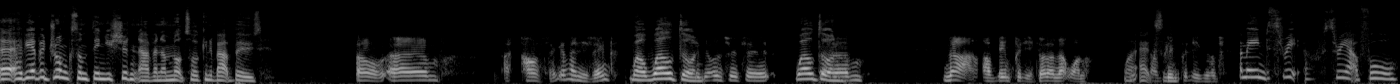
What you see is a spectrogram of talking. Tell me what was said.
Uh, have you ever drunk something you shouldn't have? And I'm not talking about booze. Oh, um, I can't think of anything. Well, well done. be honest with you, Well done. Um, nah, I've been pretty good on that one. Well, excellent. pretty good. I mean, three three out of four.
